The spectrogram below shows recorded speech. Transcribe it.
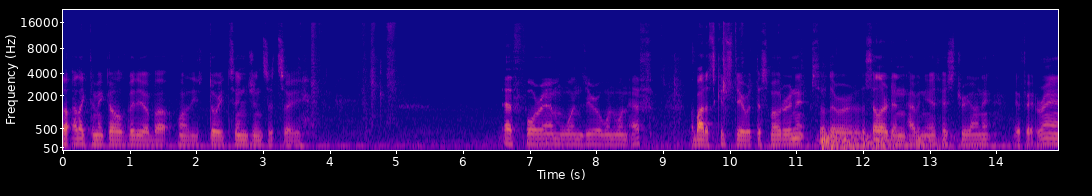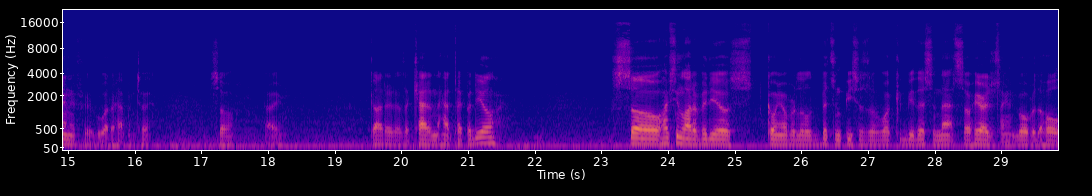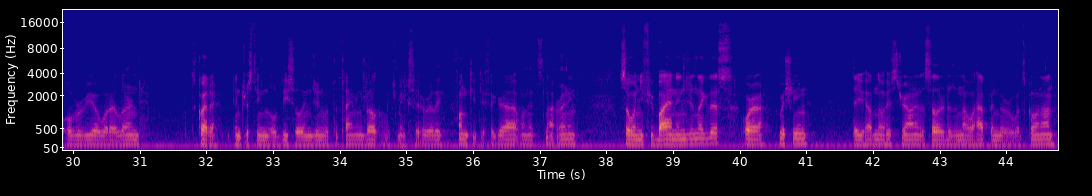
So I like to make a little video about one of these Deutz engines. It's a F4M1011F. I bought a skid steer with this motor in it, so there were, the seller didn't have any history on it, if it ran, if it, what happened to it. So I got it as a cat in the hat type of deal. So I've seen a lot of videos going over little bits and pieces of what could be this and that. So here I just like go over the whole overview of what I learned. It's quite an interesting little diesel engine with the timing belt, which makes it really funky to figure out when it's not running. So when if you buy an engine like this or a machine that you have no history on it, the seller doesn't know what happened or what's going on.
